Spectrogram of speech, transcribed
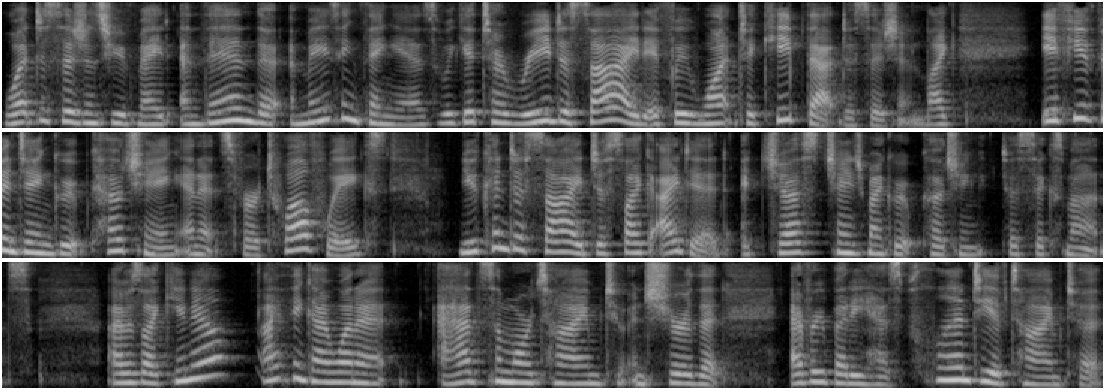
what decisions you've made. And then the amazing thing is, we get to redecide if we want to keep that decision. Like if you've been doing group coaching and it's for 12 weeks, you can decide just like I did. I just changed my group coaching to six months. I was like, you know, I think I want to add some more time to ensure that everybody has plenty of time to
